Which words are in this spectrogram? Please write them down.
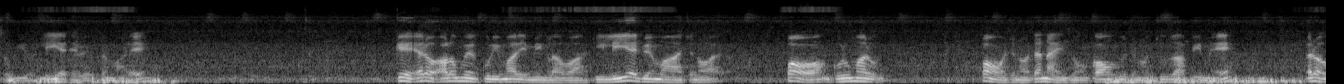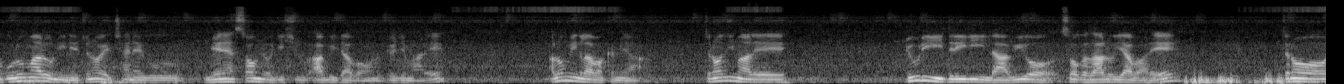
ဆိုပြီးတော့၄ရက်ထဲပဲဖွင့်ပါတယ်ကဲအဲ့တော့အားလုံးပဲကိုရီမတွေမင်္ဂလာပါဒီ၄ရက်အတွင်းမှာကျွန်တော်ပေါ့အောင်ကိုရီမတို့ပေါ့အောင်ကျွန်တော်တက်နိုင်ဆုံးအကောင်းဆုံးကျွန်တော်ကြိုးစားပေးမယ်အဲ့တော့ကိုရီမတို့အနေနဲ့ကျွန်တော်ရဲ့ channel ကိုအမြဲတမ်းစောင့်မျှော်ကြည့်ရှုအားပေးကြပါအောင်လို့ပြောချင်ပါတယ် အားလုံးမင်္ဂလာပါခင်ဗျာကျွန်တော်ဒီမှာလဲဒူဒီ 3D လာပြီးတော့စော်ကစားလို့ရပါတယ်ကျွန်တော်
